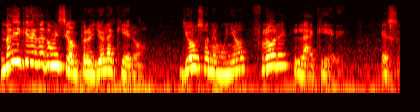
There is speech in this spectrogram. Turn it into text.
Nadie quiere esa comisión, pero yo la quiero. Yo, Sonia Muñoz Flores, la quiere. Eso.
